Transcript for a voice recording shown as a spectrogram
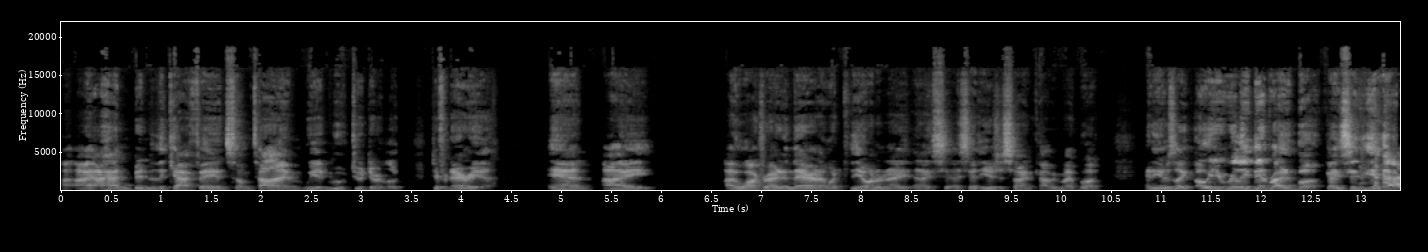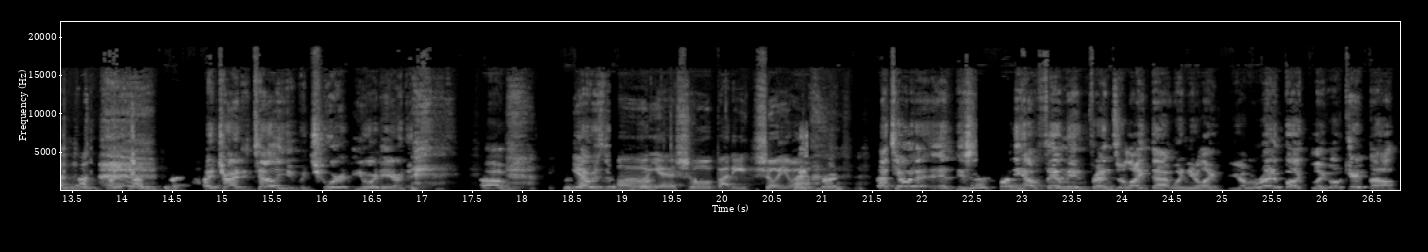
I, I, hadn't been to the cafe in some time. We had moved to a different different area, and I I walked right in there and I went to the owner and I and I, said, I said, "Here's a signed copy of my book." And he was like, "Oh, you really did write a book?" I said, "Yeah, I, I, tried to, I, tried to, tell you, but you weren't you weren't hearing it." Um, yeah. oh yeah, sure, buddy, sure you are. Sure. That's how it. Isn't it funny how family and friends are like that when you're like, "I'm gonna write a book." Like, okay, pal,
